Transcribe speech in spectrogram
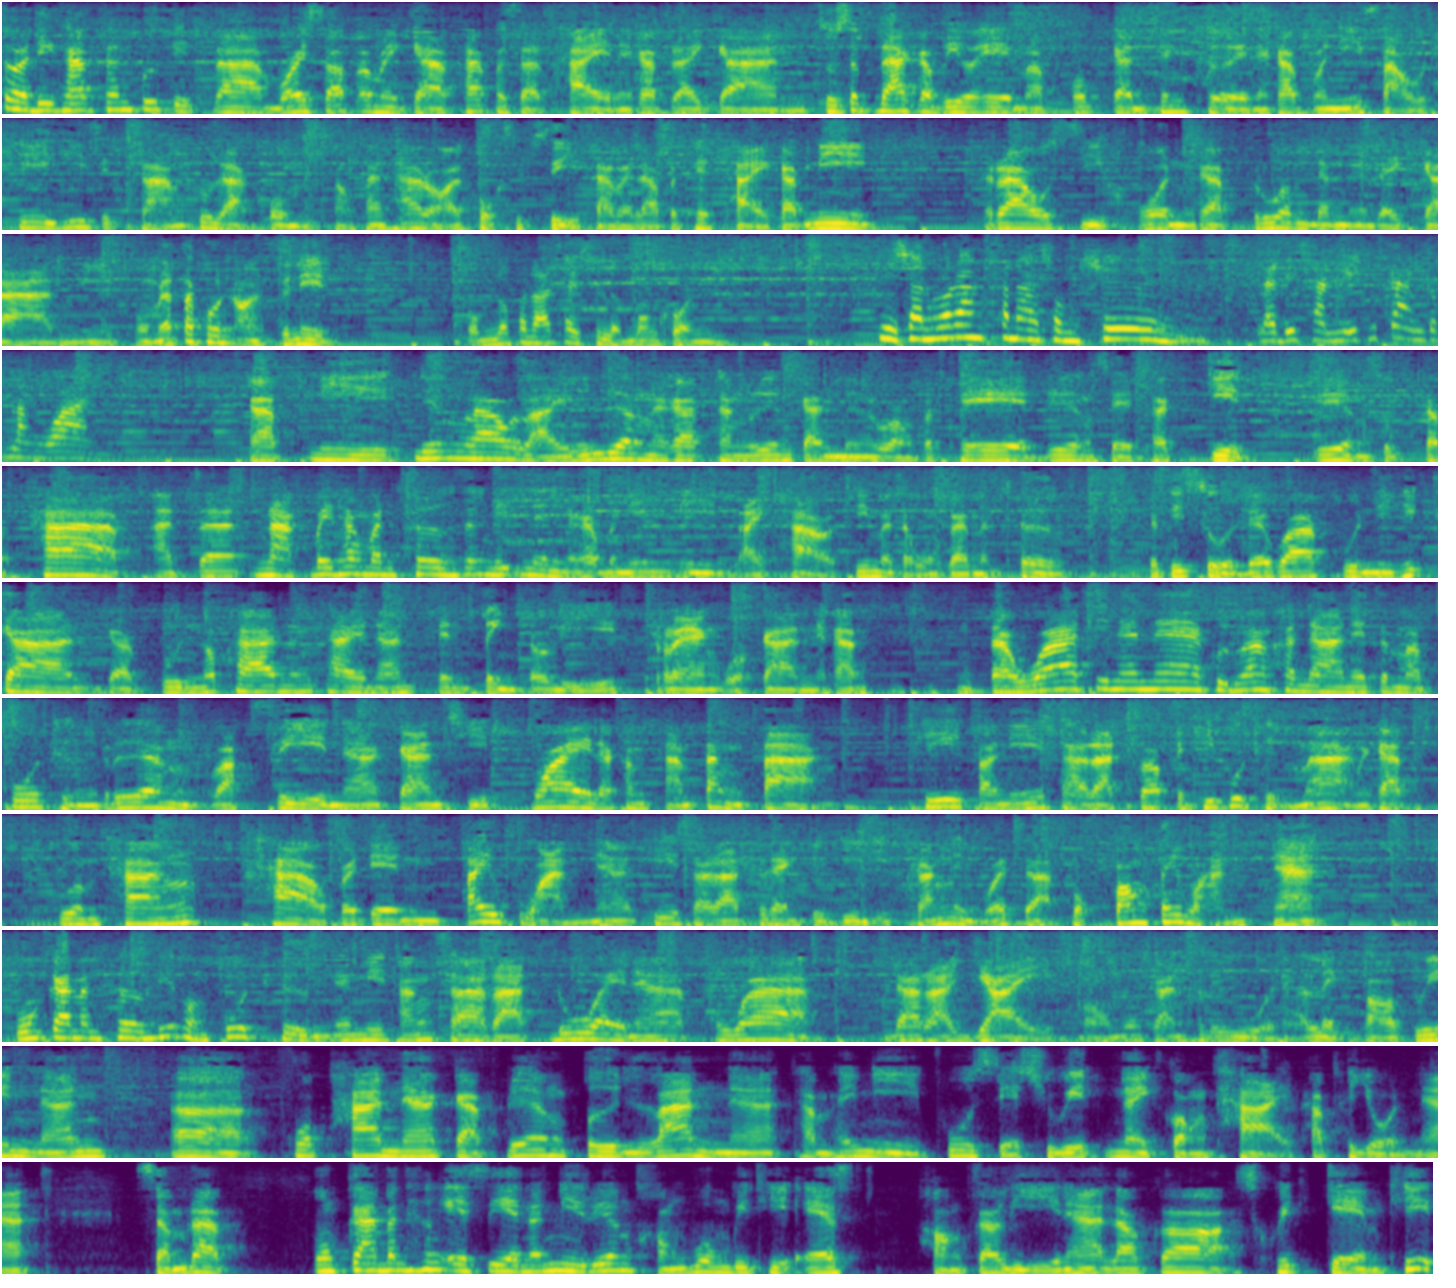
สวัสดีครับท่านผู้ติดตาม Voice of America ภาคภาษาไทยนะครับ รายการสุดสัปดาห์กับ VOA มาพบกันเช่นเคยนะครับ วันนี้เสาร์ที่ 23 ตุลาคม 2564 ตามเวลาประเทศไทยครับ มีเราสี่คนครับ ร่วมดำเนินรายการ มีผมรัตพลอ่อนสนิท ผมนพรัตน์ชัยเฉลิมมงคล ดิฉันวรังคณาชมชื่น และดิฉันนิติการกำลังวัน ครับมีเรื่องเล่าหลายเรื่องนะครับทั้งเรื่องการเมืองระหว่างประเทศ เรื่องเศรษฐกิจ เรื่องสุขภาพ อาจจะหนักไปทางบันเทิงสักนิดหนึ่งนะครับ วันนี้มีหลายข่าวที่มาจากวงการบันเทิง จะพิสูจน์ได้ว่าคุณนิติการกับคุณนพรัตน์นั้นใครนั้น เป็นติ่งเกาหลีแรงกว่ากันนะครับ แต่ว่าที่แน่ ๆ คุณว่างคณาเนี่ยจะมาพูดถึงเรื่องวัคซีนนะการฉีดไข้และคำถามต่างๆ ที่ตอนนี้สหรัฐก็เป็นที่พูดถึงมากนะครับรวมทั้ง ข่าวประเด็นไต้หวันนะที่สหรัฐแสดงจุดยืนอีกครั้งหนึ่งว่าจะปกป้องไต้หวันนะวงการบันเทิงที่ผมพูดถึงเนี่ยมีทั้งสหรัฐด้วยนะเพราะว่าดาราใหญ่ของวงการฮอลลีวูดอเล็กบอลดวินนั้นพัวพันนะกับเรื่องปืนลั่นนะทำให้มีผู้เสียชีวิตในกองถ่ายภาพยนตร์นะสำหรับวงการบันเทิงเอเชียนั้นมีเรื่องของวง BTS ของเกาหลีนะแล้วก็ Squid Game ที่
